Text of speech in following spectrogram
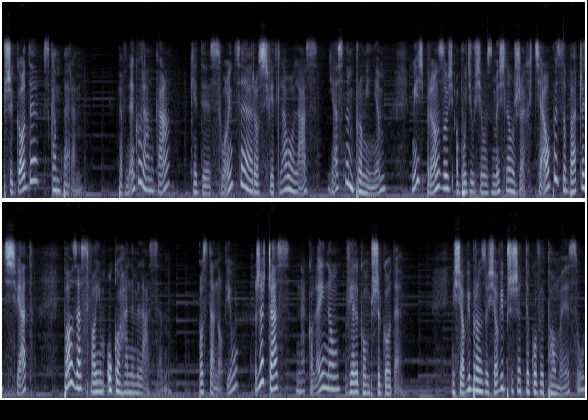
Przygody z kamperem. Pewnego ranka, kiedy słońce rozświetlało las jasnym promieniem, miś Brązuś obudził się z myślą, że chciałby zobaczyć świat poza swoim ukochanym lasem. Postanowił, że czas na kolejną wielką przygodę. Misiowi Brązusiowi przyszedł do głowy pomysł,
